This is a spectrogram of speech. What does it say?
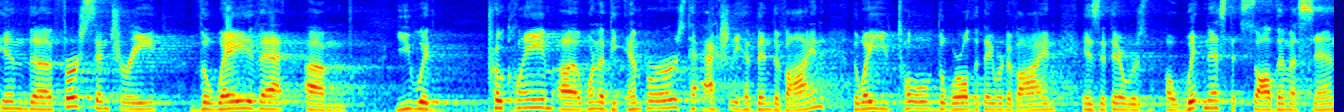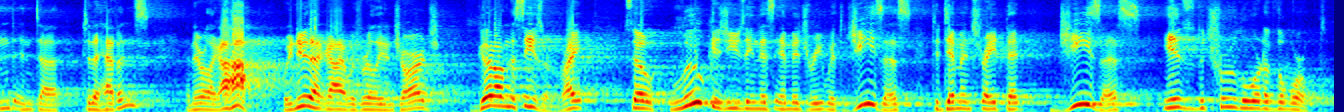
in the first century the way that um, you would proclaim uh, one of the emperors to actually have been divine. The way you told the world that they were divine is that there was a witness that saw them ascend into to the heavens, and they were like, aha, we knew that guy was really in charge. Good on the Caesar, right? So Luke is using this imagery with Jesus to demonstrate that Jesus is the true Lord of the world.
